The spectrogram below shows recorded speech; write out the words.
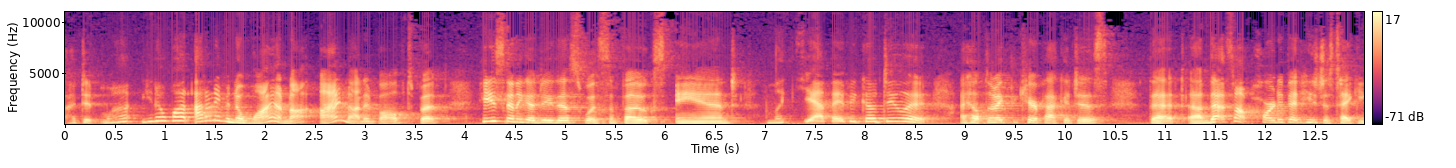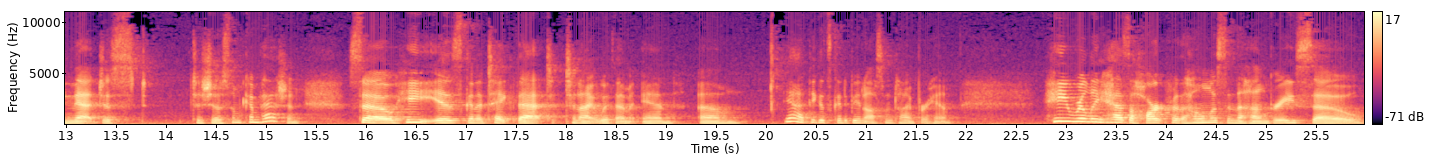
I didn't, what? You know what? I don't even know why I'm not, I'm not involved, but he's gonna go do this with some folks and I'm like, yeah, baby, go do it. I helped him make the care packages that, um, that's not part of it. He's just taking that just to show some compassion. So he is going to take that tonight with him. And um, yeah, I think it's going to be an awesome time for him. He really has a heart for the homeless and the hungry. So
